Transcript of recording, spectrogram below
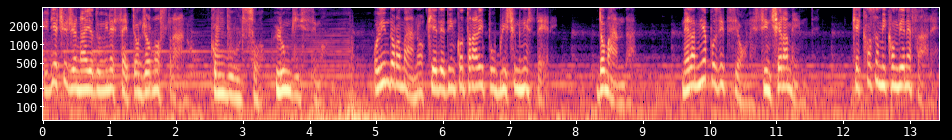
Il 10 gennaio 2007 è un giorno strano, convulso, lunghissimo. Olindo Romano chiede di incontrare i pubblici ministeri. Domanda. Nella mia posizione, sinceramente, che cosa mi conviene fare?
